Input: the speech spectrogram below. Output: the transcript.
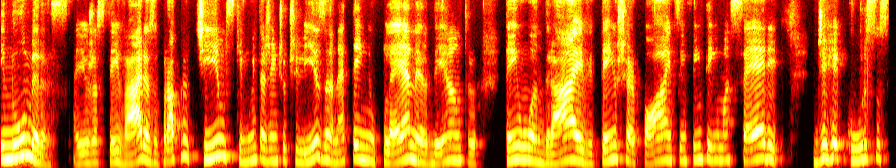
inúmeras. Aí eu já citei várias, o próprio Teams, que muita gente utiliza, né? Tem o Planner dentro, tem o OneDrive, tem o SharePoint, enfim, tem uma série de recursos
